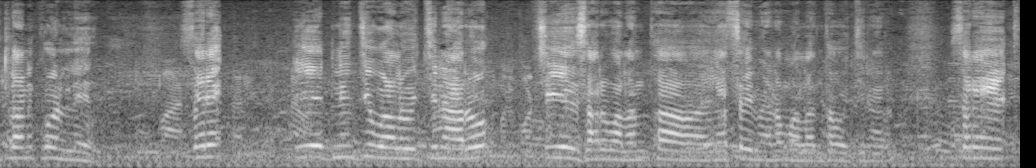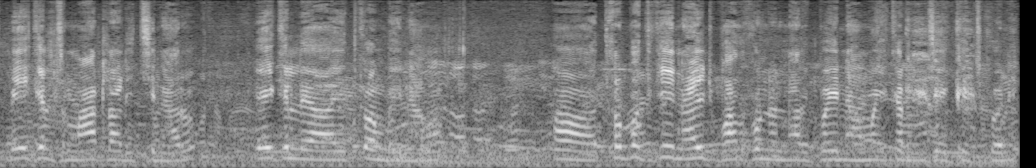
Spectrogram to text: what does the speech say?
ఇట్లా అనుకోలేదు సరే ఇటు నుంచి వాళ్ళు వచ్చినారు సిఐ సార్ వాళ్ళంతా ఎస్ఐ మేడం వాళ్ళంతా వచ్చినారు. సరే వెహికల్స్ మాట్లాడిచ్చినారు. వెహికల్ ఎత్తుకొని పోయినాము. తిరుపతికి నైట్ పదకొండున్నరకు పోయినాము ఇక్కడ నుంచి ఎక్కించుకొని.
